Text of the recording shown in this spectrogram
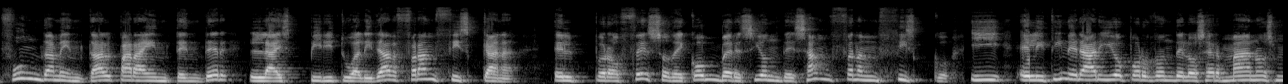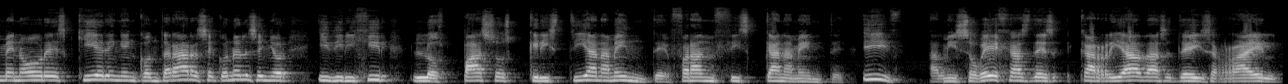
fundamental para entender la espiritualidad franciscana, el proceso de conversión de San Francisco y el itinerario por donde los hermanos menores quieren encontrarse con el Señor y dirigir los pasos cristianamente, franciscanamente. Id a mis ovejas descarriadas de Israel.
